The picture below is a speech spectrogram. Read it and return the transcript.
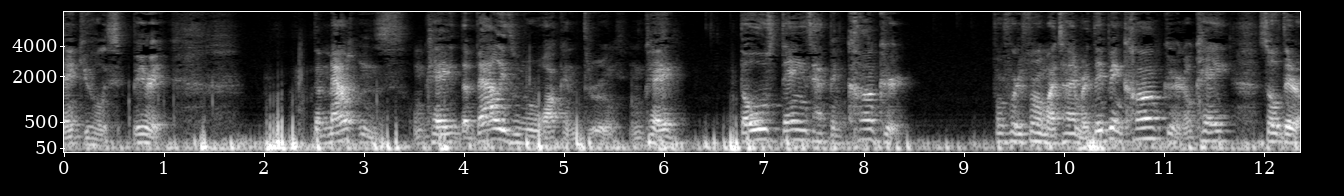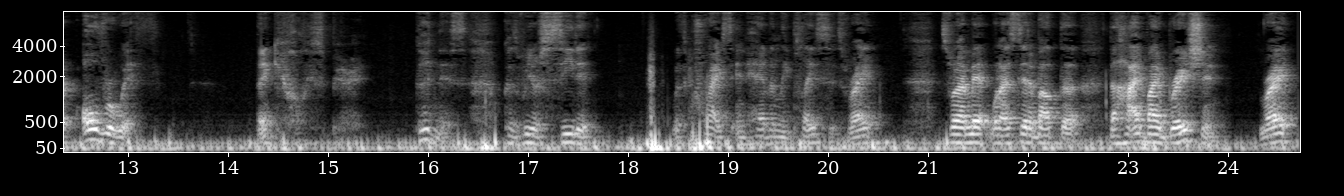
thank you, Holy Spirit. The mountains, okay? The valleys we were walking through, okay? Those things have been conquered. 444 on my timer. They've been conquered, okay? So they're over with. Thank you, Holy Spirit. Goodness, because we are seated with Christ in heavenly places, right? That's what I meant when I said about the, the high vibration, right?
